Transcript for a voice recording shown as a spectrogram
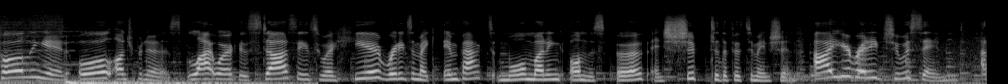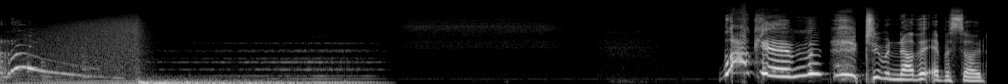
Calling in all entrepreneurs, light workers, star seeds who are here ready to make impact, more money on this earth, and shift to the fifth dimension. Are you ready to ascend? Welcome to another episode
